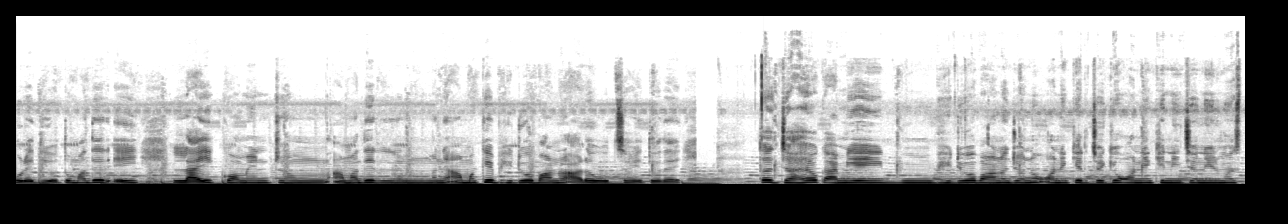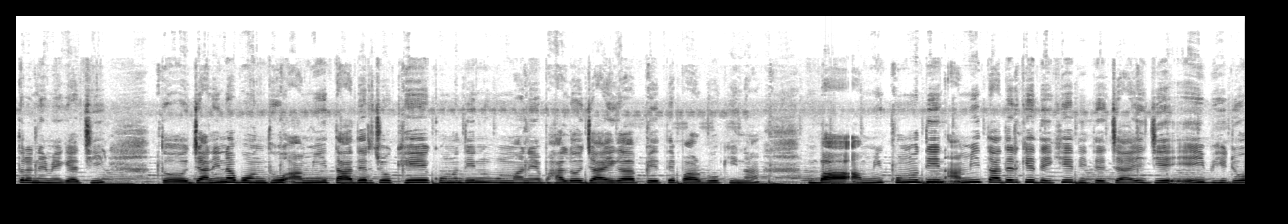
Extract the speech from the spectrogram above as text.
করে দিও। তোমাদের এই লাইক কমেন্ট আমাদের মানে আমাকে ভিডিও বানানোর আরও উৎসাহিত দেয়। তো যাই হোক, আমি এই ভিডিও বানানোর জন্য অনেকের চোখে অনেক নিচে নির্মস্তরা নেমে গেছি। তো জানি না বন্ধু, আমি তাদের চোখে কোনো দিন মানে ভালো জায়গা পেতে পারব কি না বা আমি কোনো দিন আমি তাদেরকে দেখিয়ে দিতে চাই যে এই ভিডিও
